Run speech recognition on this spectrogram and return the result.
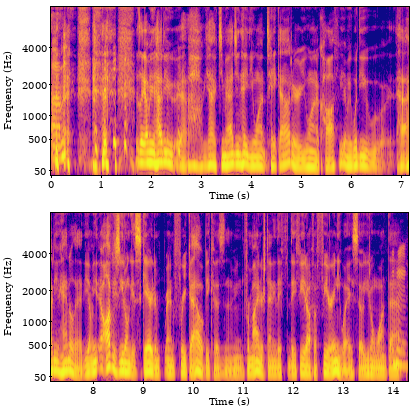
um, it's like I mean, how do you? Oh, yeah, can you imagine? Hey, do you want takeout or you want a coffee? I mean, what do you? How, how do you handle that? You- I mean, obviously you don't get scared and, and freak out because I mean, from my understanding, they they feed off of fear anyway, so you don't want that. Mm-hmm.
